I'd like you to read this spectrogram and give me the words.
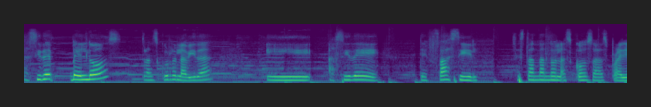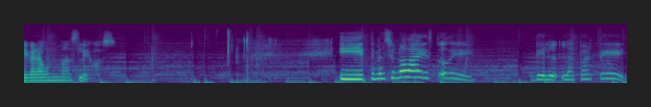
así de veloz transcurre la vida y así de, fácil se están dando las cosas para llegar aún más lejos. Y te mencionaba esto de, de la parte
